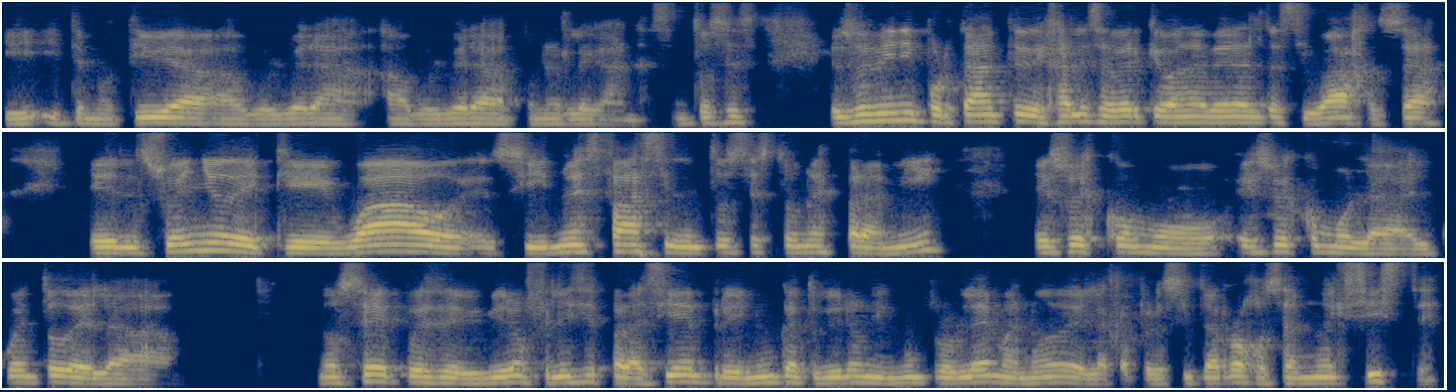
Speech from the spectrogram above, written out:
Y, te motive a, volver a, a, volver a ponerle ganas. Entonces, eso es bien importante, dejarles saber que van a haber altas y bajas. O sea, el sueño de que, wow, si no es fácil, entonces esto no es para mí, eso es como, eso es como la, el cuento de la, no sé, pues de vivieron felices para siempre y nunca tuvieron ningún problema, ¿no? De la caperucita roja, o sea, no existe.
